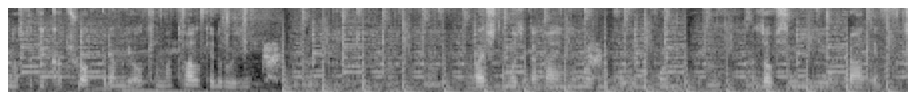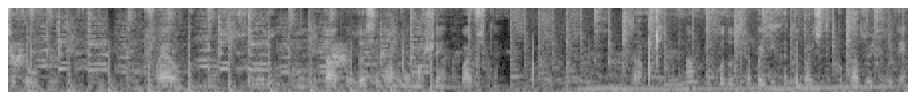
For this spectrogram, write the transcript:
у нас такий качок, прям йолки-маталки, друзі. Бачите, музика грає не можна, друзі, на фоні зовсім її грати в цю гру. Велк, ну, зрозуміло. Так, ось досідаємо в машину, бачите? Так, і нам, походу, треба їхати, бачите, показують куди.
